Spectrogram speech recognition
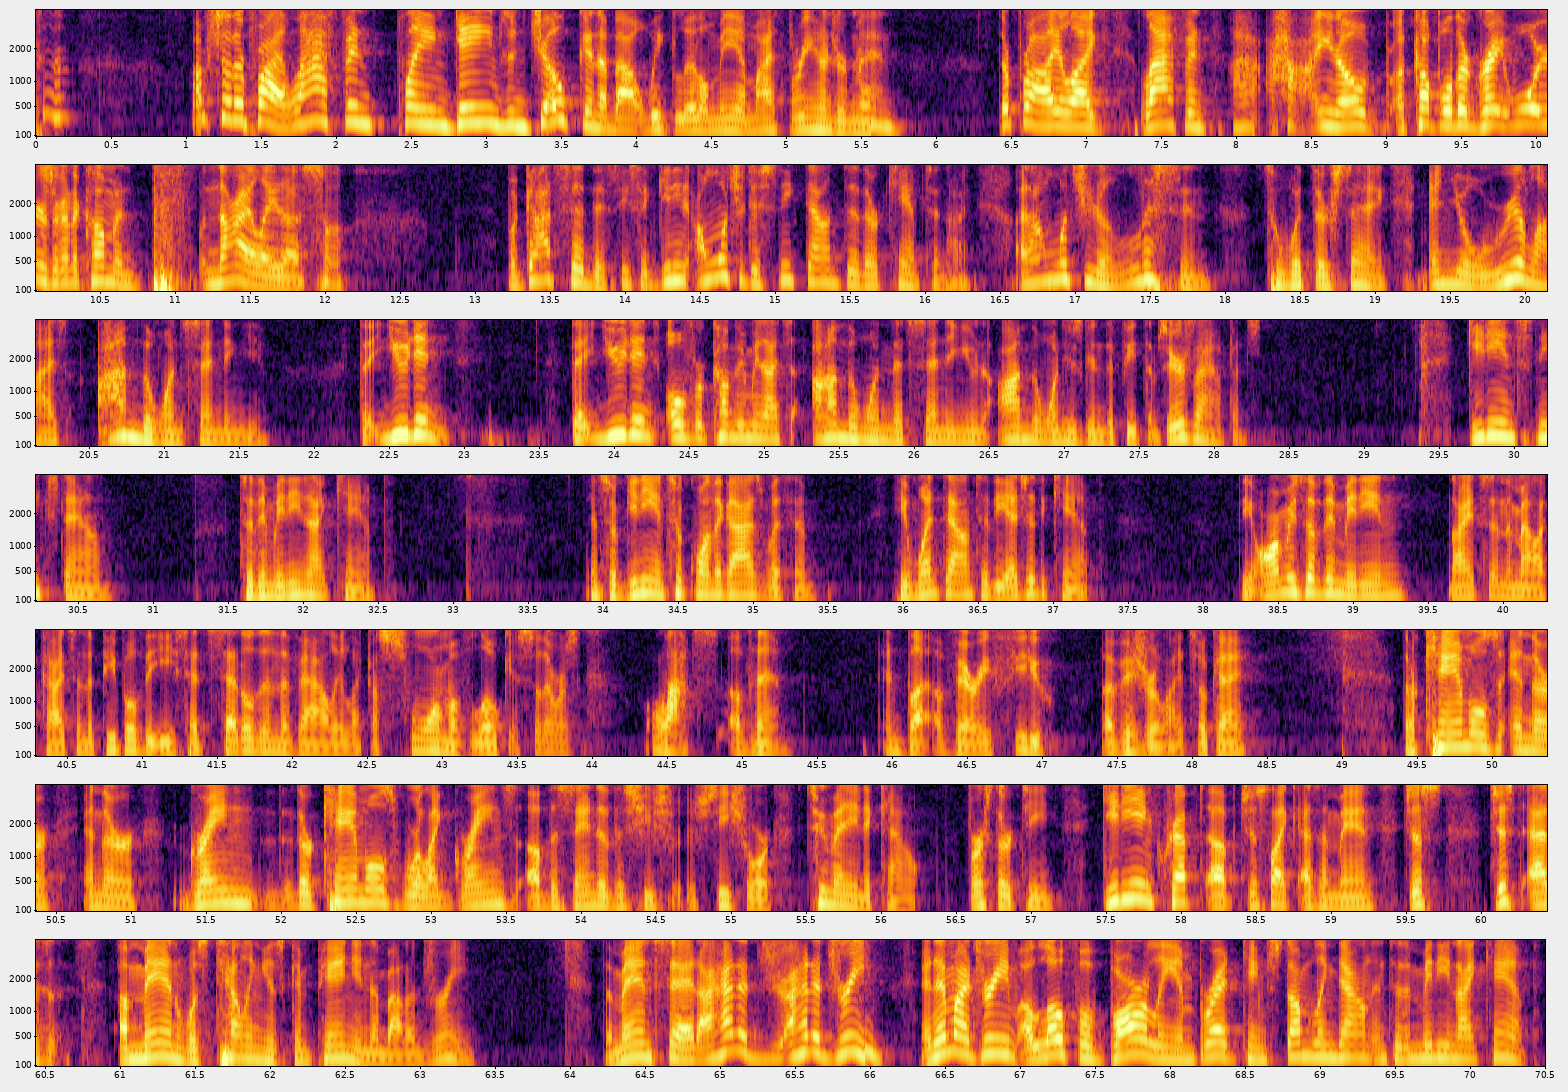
I'm sure they're probably laughing, playing games, and joking about weak little me and my 300 men. They're probably like laughing, ah, ah, you know, a couple of their great warriors are going to come and poof, annihilate us. But God said this He said, Gideon, I want you to sneak down to their camp tonight, and I want you to listen to what they're saying, and you'll realize I'm the one sending you. That you didn't that you didn't overcome the Midianites. I'm the one that's sending you, and I'm the one who's going to defeat them. So here's what happens Gideon sneaks down to the Midianite camp. And so Gideon took one of the guys with him. He went down to the edge of the camp. The armies of the Midianites and the Amalekites and the people of the east had settled in the valley like a swarm of locusts. So there was lots of them, and but a very few of Israelites, okay? Their camels and their and their grain, their camels were like grains of the sand of the seashore, too many to count. Verse 13. Gideon crept up just like as a man, just just as a man was telling his companion about a dream. The man said, I had a, I had a dream, and in my dream, a loaf of barley and bread came stumbling down into the Midianite camp,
